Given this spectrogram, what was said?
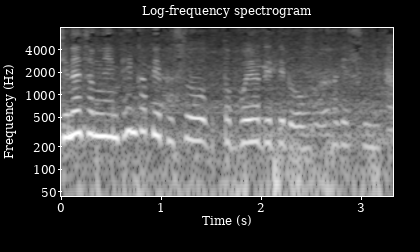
진해성님 팬카페 부스부터 보여드리도록 하겠습니다.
